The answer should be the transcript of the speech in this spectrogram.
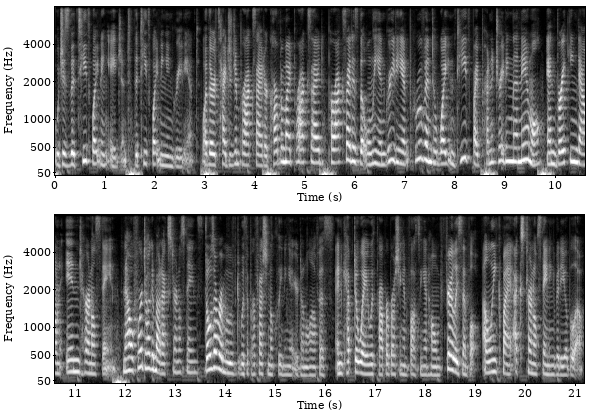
which is the teeth whitening agent, the teeth whitening ingredient. Whether it's hydrogen peroxide or carbamide peroxide, peroxide is the only ingredient proven to whiten teeth by penetrating the enamel and breaking down internal stain. Now, if we're talking about external stains, those are removed with a professional cleaning at your dental office and kept away with proper brushing and flossing at home. Fairly simple. I'll link my external staining video below.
